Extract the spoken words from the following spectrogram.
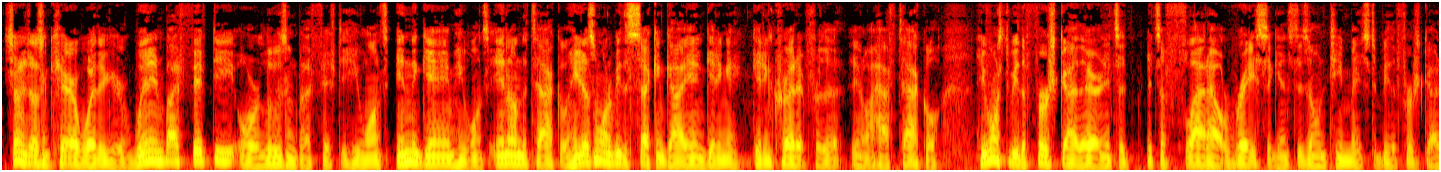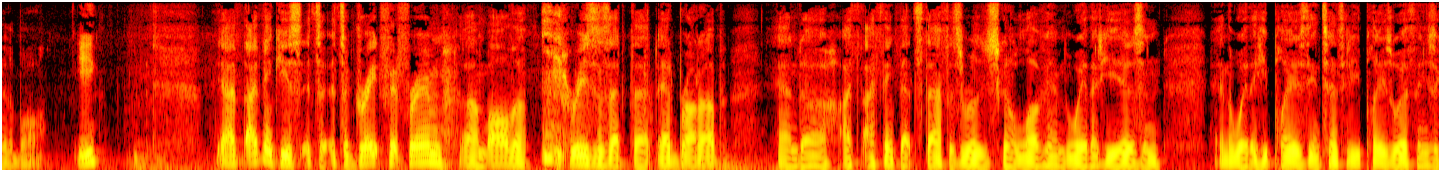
Sione doesn't care whether you're winning by 50 or losing by 50. He wants in the game. He wants in on the tackle, and he doesn't want to be the second guy in getting a, getting credit for the you know a half tackle. He wants to be the first guy there, and it's a it's a flat out race against his own teammates to be the first guy to the ball. E. Yeah, I, I think he's it's a it's a great fit for him. Um, all the reasons that, that Ed brought up and uh, I, th- I, think that staff is really just going to love him the way that he is and and the way that he plays, the intensity he plays with, and he's a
